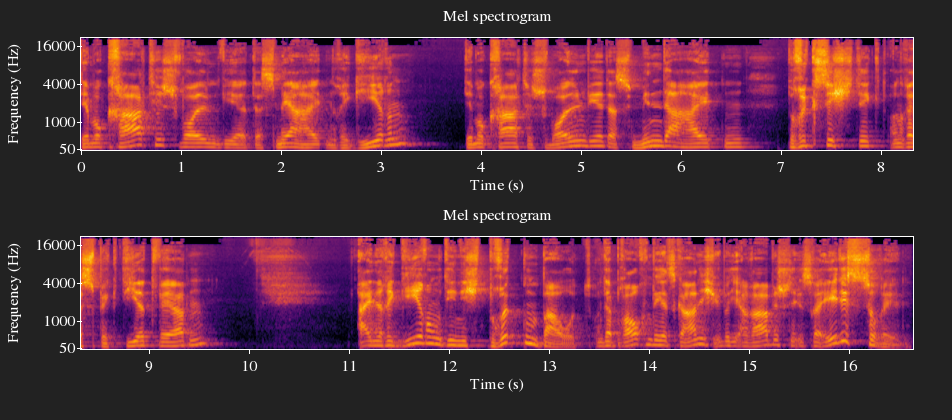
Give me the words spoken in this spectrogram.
Demokratisch wollen wir, dass Mehrheiten regieren. Demokratisch wollen wir, dass Minderheiten berücksichtigt und respektiert werden. Eine Regierung, die nicht Brücken baut, und da brauchen wir jetzt gar nicht über die arabischen Israelis zu reden.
